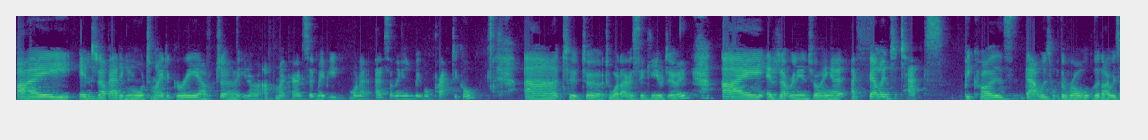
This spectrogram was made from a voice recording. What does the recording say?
I ended up adding law to my degree after, you know, after my parents said maybe you want to add something a little bit more practical uh, to, to, to what I was thinking of doing. I ended up really enjoying it. I fell into tax because that was the role that I was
